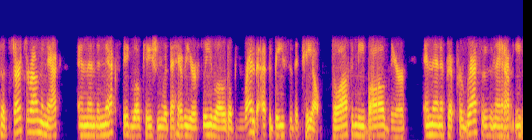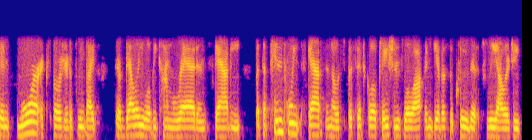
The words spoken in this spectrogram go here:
So it starts around the neck, and then the next big location with a heavier flea load will be right at the base of the tail. They'll often be bald there. And then if it progresses and they have even more exposure to flea bites, their belly will become red and scabby. But the pinpoint scabs in those specific locations will often give us a clue that it's flea allergy.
